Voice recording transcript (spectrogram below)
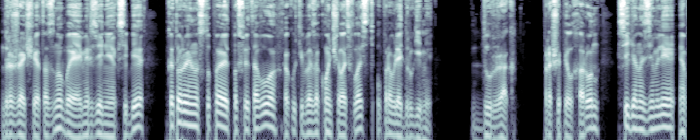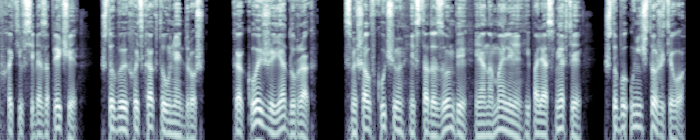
дрожащей от озноба и омерзения к себе, которая наступает после того, как у тебя закончилась власть управлять другими. «Дурак!» — прошепел Харон, сидя на земле и обхватив себя за плечи, чтобы хоть как-то унять дрожь. «Какой же я дурак!» Смешал в кучу и стадо зомби, и аномалии, и поля смерти, чтобы уничтожить его.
